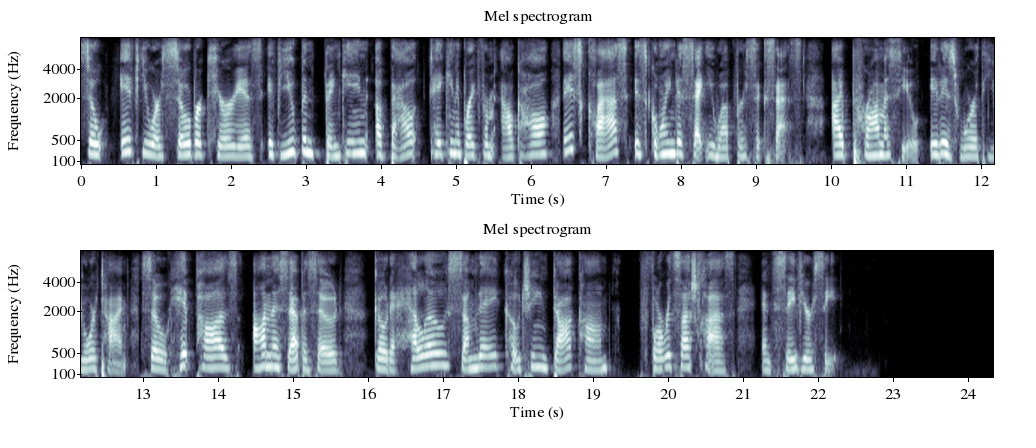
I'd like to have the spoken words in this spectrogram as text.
So, if you are sober curious, if you've been thinking about taking a break from alcohol, this class is going to set you up for success. I promise you, it is worth your time. So, hit pause on this episode, go to hellosomedaycoaching.com forward slash class and save your seat.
